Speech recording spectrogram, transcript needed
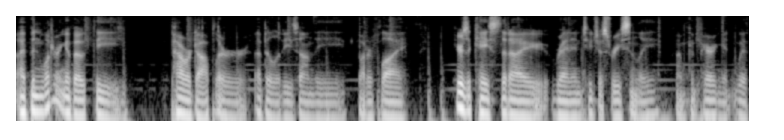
I've been wondering about the power Doppler abilities on the butterfly. Here's a case that I ran into just recently. I'm comparing it with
